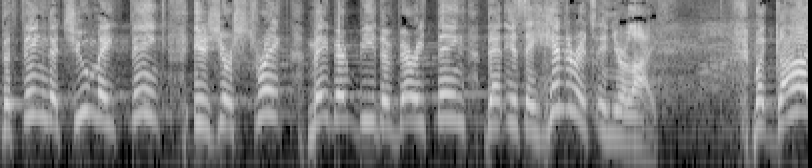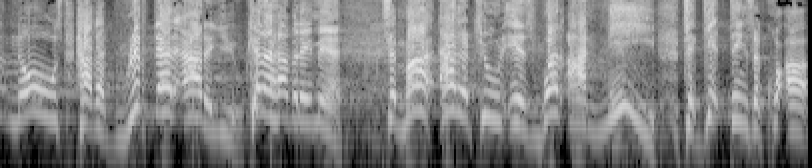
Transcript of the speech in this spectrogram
the thing that you may think is your strength may be the very thing that is a hindrance in your life. But God knows how to rip that out of you. Can I have an amen? Said, my attitude is what I need to get things ac- uh,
